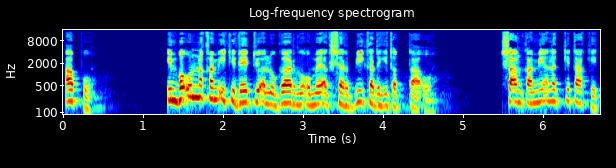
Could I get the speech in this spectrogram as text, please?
Apo, imbaon na kami iti deto'y alugar nga umay agserbi kadagitat tao. Saan kami ang nagkitakit?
